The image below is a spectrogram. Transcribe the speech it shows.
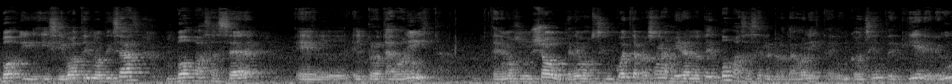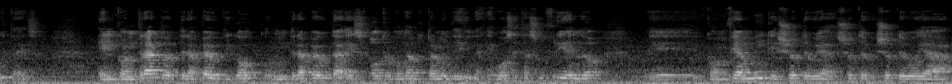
vos, y, si vos te hipnotizás, vos vas a ser el, el protagonista tenemos un show, tenemos 50 personas mirándote, vos vas a ser el protagonista, el inconsciente quiere, le gusta eso. El contrato terapéutico con un terapeuta es otro contrato totalmente distinto, que vos estás sufriendo, eh, confía en mí que yo te voy a, yo te, yo te voy a,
